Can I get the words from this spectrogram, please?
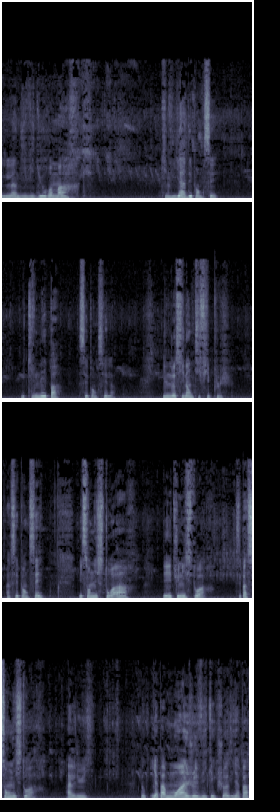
l'individu remarque qu'il y a des pensées, mais qu'il n'est pas ces pensées-là. Il ne s'identifie plus à ces pensées, et son histoire est une histoire. C'est pas son histoire à lui. Donc il n'y a pas moi je vis quelque chose, il n'y a pas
